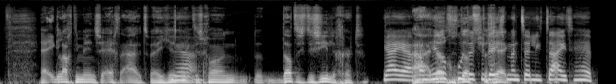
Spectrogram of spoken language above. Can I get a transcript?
ja, ik lach die mensen echt uit, weet je. Ja. Dat is gewoon, dat is de zieligerd. Ja, ja, maar Ah, heel dat is- goed dat je deze gek. mentaliteit hebt.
